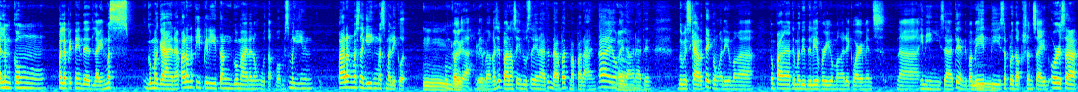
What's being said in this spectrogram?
alam kong palapit na yung deadline, mas gumagana, parang napipilitang gumana ng utak mo. Mas magiging, parang mas nagiging mas malikot. Mm, Kumbaga, correct, 'di ba? Kasi parang sa industriya natin dapat maparaan tayo, Oo. kailangan natin dumiskarte kung ano yung mga kung paano natin ma-deliver yung mga requirements na hinihingi sa atin, 'di ba? May it Mm. be sa production side or sa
